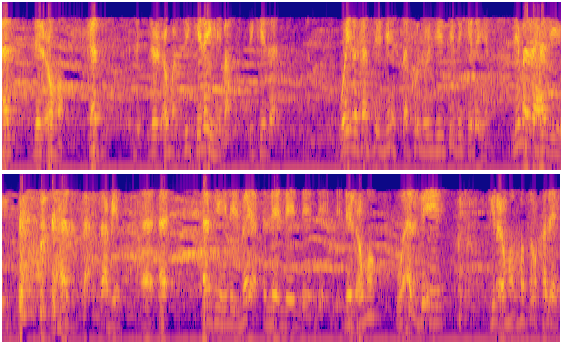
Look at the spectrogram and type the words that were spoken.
أذ للعمم كانت للعمم في كليهما في كلا وإذا كان في الجنس تكون الجنس في كليهما لماذا هذه هذا التعبير؟ ألفه للعموم وألفه في العموم مطلقة له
